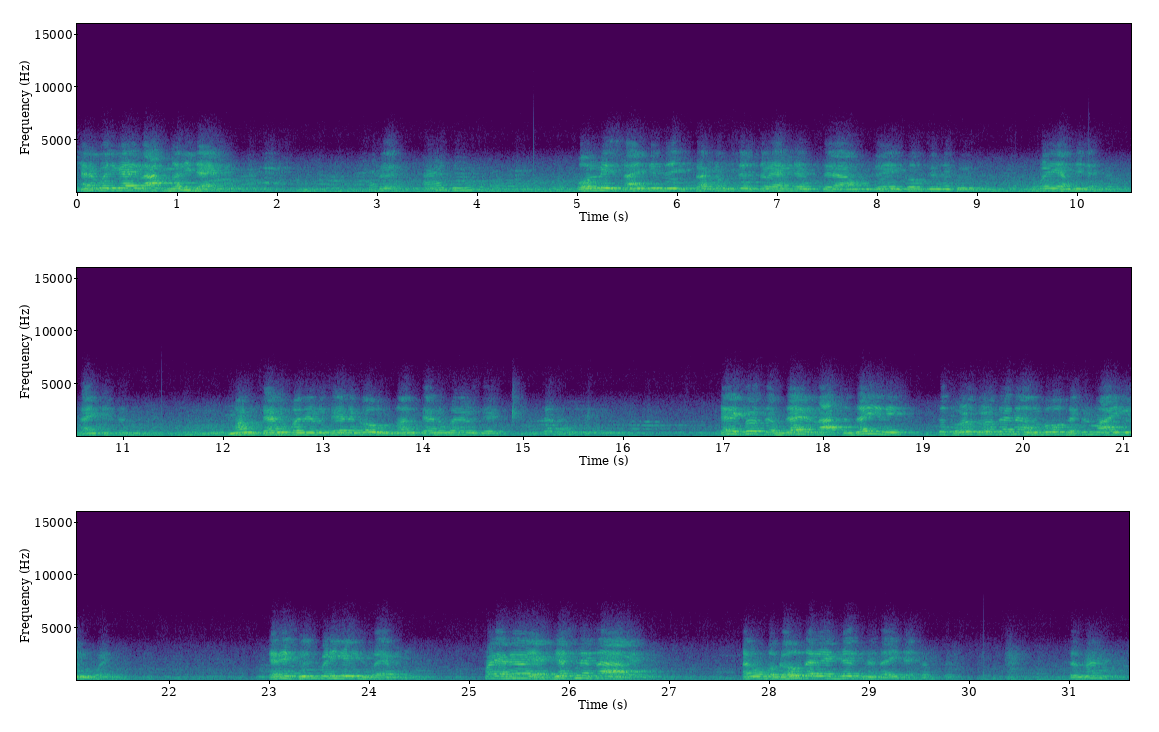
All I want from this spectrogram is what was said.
એને કોઈ જગ્યાએ વાત મળી જાય. ઓનલી સાયન્ટિફિક સર્કમસ્ટન્શિયલ એવિડન્સ છે, આ જોઈને કહું છું ને કહ્યું તો પણ એ સમજી જાય. સાયન્ટિસ્ટ મન શેનું બનેલું છે એને કહું, મન શેનું બનેલું છે. એને કહ્યું સમજાય, વાત સમજાય નહીં, તો થોડો થોડો તો એને અનુભવ દર્શનમાં આવી ગયેલું હોય. એની સૂઝ પડી ગયેલી હોય એમ. પણ એને એક્ઝેક્ટનેસ ના આવે. અને હું કહું તારે એક્ઝેક્ટનેસ આવી જાય. ને?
